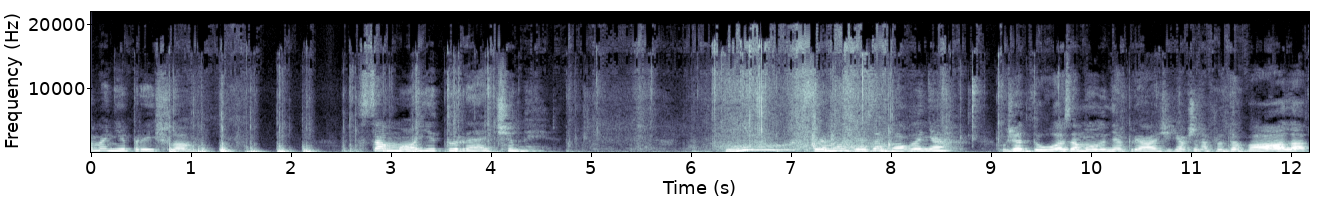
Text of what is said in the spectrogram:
Що мені прийшло? З самої Туреччини. Це моє замовлення. Уже до замовлення пряжі. Я вже напродавала.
